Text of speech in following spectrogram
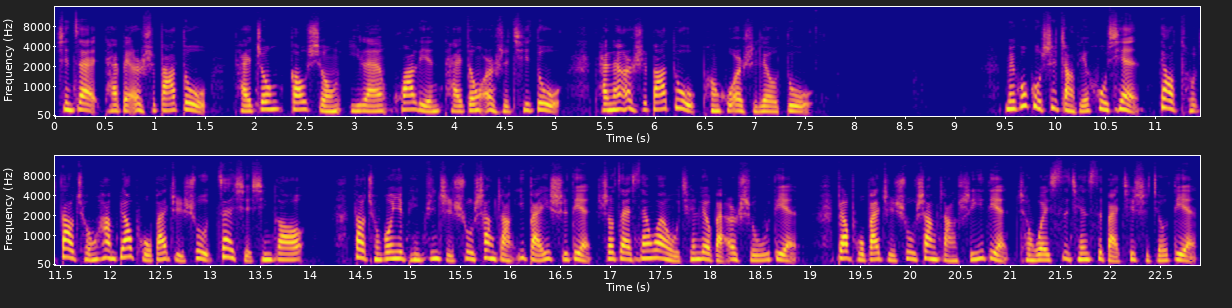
现在台北二十八度，台中、高雄、宜兰花莲、台东二十七度，台南二十八度，澎湖二十六度。美国股市涨跌互现，道头道琼和标普白指数再写新高。道琼工业平均指数上涨一百一十点，收在三万五千六百二十五点；标普白指数上涨十一点，成为四千四百七十九点。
